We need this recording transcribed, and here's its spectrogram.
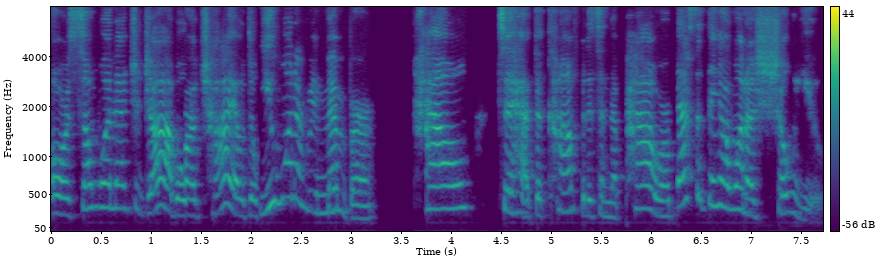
or someone at your job or a child. You want to remember how to have the confidence and the power. That's the thing I want to show you.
